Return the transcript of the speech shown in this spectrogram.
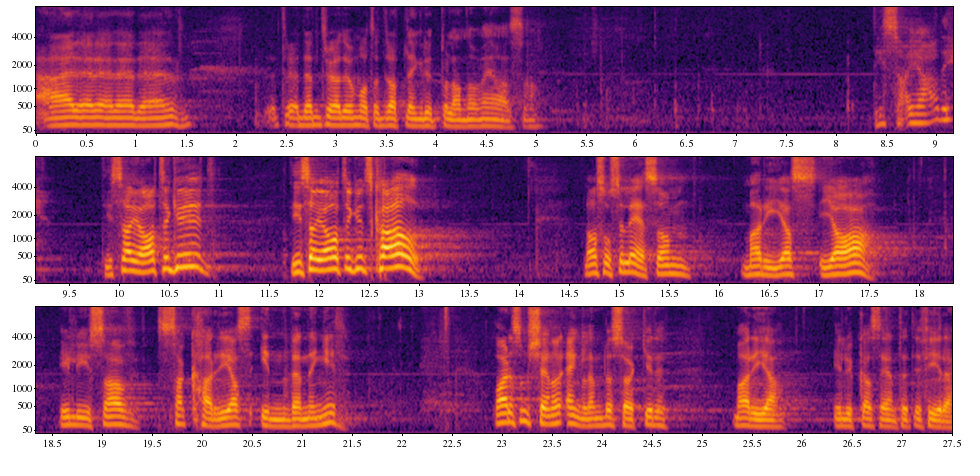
der, der, der, der. Den tror jeg du måtte dratt lenger ut på landet med. altså. De sa ja, de. De sa ja til Gud. De sa ja til Guds kall. La oss også lese om Marias ja i lys av Zakarias innvendinger. Hva er det som skjer når engelen besøker Maria i Lukas 1,34?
